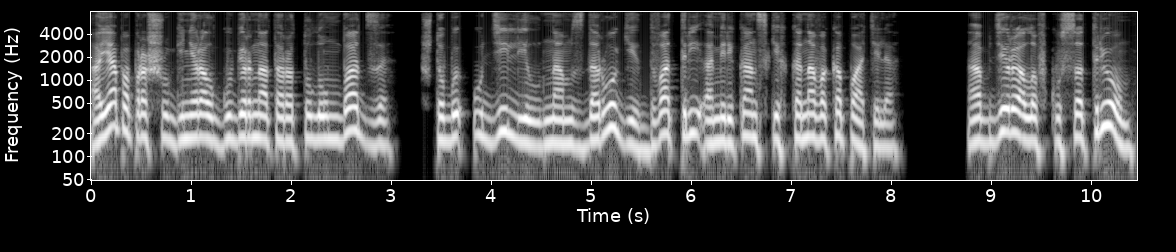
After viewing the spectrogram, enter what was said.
а я попрошу генерал-губернатора Тулумбадзе, чтобы уделил нам с дороги два-три американских канавокопателя. Обдираловку сотрем,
